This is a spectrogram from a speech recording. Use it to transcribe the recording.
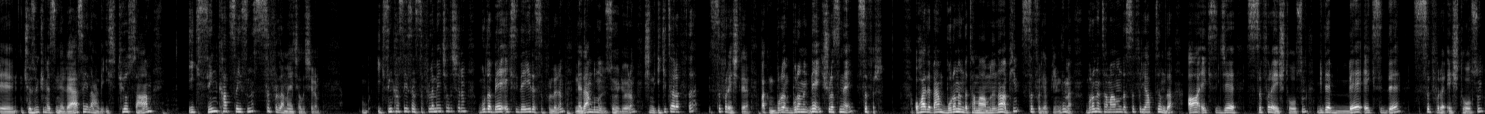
e, çözüm kümesini reel sayılarda istiyorsam x'in katsayısını sıfırlamaya çalışırım. X'in katsayısını sıfırlamaya çalışırım. Burada B eksi D'yi de sıfırlarım. Neden bunu söylüyorum? Şimdi iki tarafı da sıfır eşitlerim. Bakın buranın, buranın ne? Şurası ne? Sıfır. O halde ben buranın da tamamını ne yapayım? Sıfır yapayım değil mi? Buranın tamamını da sıfır yaptığımda a eksi c sıfıra eşit olsun. Bir de b eksi d sıfıra eşit olsun.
